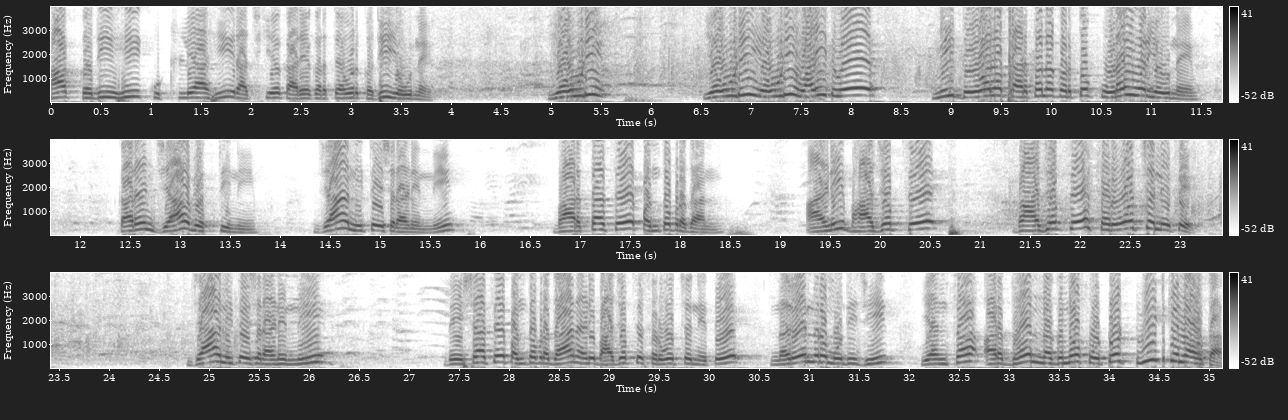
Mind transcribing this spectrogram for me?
हा कधीही कुठल्याही राजकीय कार्यकर्त्यावर कधी येऊ नये. एवढी एवढी एवढी वाईट वेळ मी देवाला प्रार्थना करतो कोणाहीवर येऊ नये. कारण ज्या व्यक्तींनी ज्या नितेश राणेंनी भारताचे पंतप्रधान आणि भाजपचे भाजपचे सर्वोच्च नेते ज्या नितेश राणेंनी देशाचे पंतप्रधान आणि भाजपचे सर्वोच्च नेते नरेंद्र मोदीजी यांचा अर्ध नग्न फोटो ट्विट केला होता.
